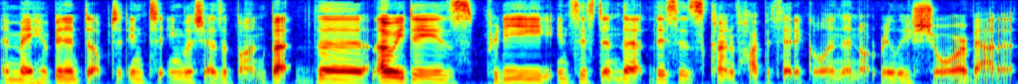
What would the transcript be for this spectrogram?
and may have been adopted into English as a bun. But the OED is pretty insistent that this is kind of hypothetical and they're not really sure about it.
